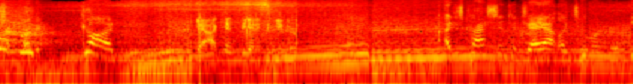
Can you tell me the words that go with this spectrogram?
Oh my god. Yeah, I can't see anything either. I just crashed into Jay at like 200.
